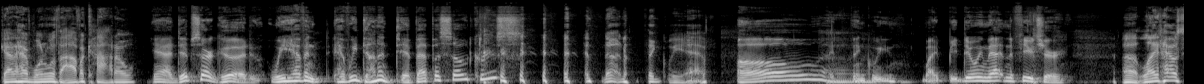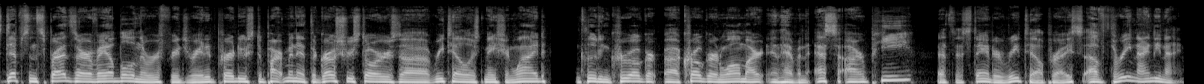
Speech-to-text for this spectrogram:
Got to have one with avocado. Yeah, dips are good. We haven't have we done a dip episode, Chris? No, I don't think we have. oh, I think we might be doing that in the future. Uh, Lighthouse dips and spreads are available in the refrigerated produce department at the grocery stores, uh, retailers nationwide, including Kroger, uh, Kroger and Walmart, and have an SRP. That's a standard retail price of three ninety nine.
